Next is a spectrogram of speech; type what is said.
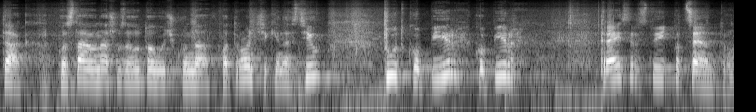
Так, поставив нашу заготовочку на патрончик і на стіл. Тут копір, копір, трейсер стоїть по центру.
